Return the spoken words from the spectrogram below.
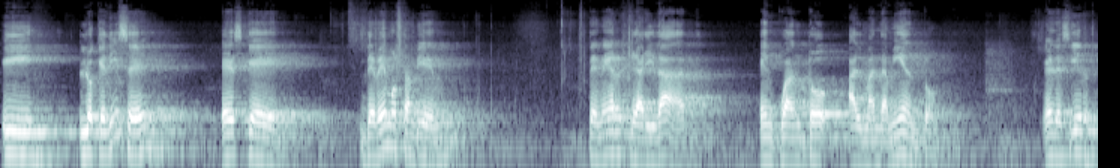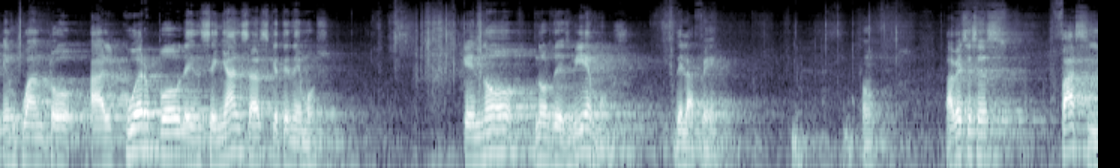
Y lo que dice es que debemos también tener claridad en cuanto al mandamiento es decir, en cuanto al cuerpo de enseñanzas que tenemos, que no nos desviemos de la fe. A veces es fácil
